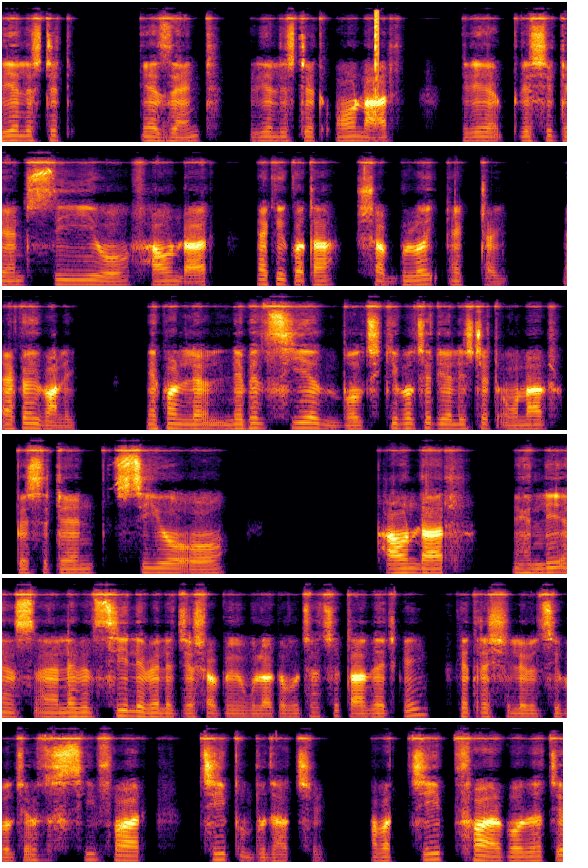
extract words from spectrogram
Real estate agent real estate owner president CEO founder একই কথা, সবগুলোই একটাই। একই মালিক। এখন লেভেল সি এ বলছে, কি বলছে? Real estate owner president COO founder level C লেভেলের যে সব এগুলোকে বোঝাচ্ছে, তাদেরকে ক্ষেত্রে সি লেভেল সি বলছে সি ফর চিপ বোঝাচ্ছে। আবার চিপ ফর বোঝাচ্ছে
